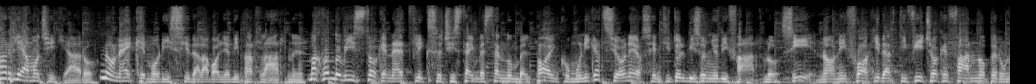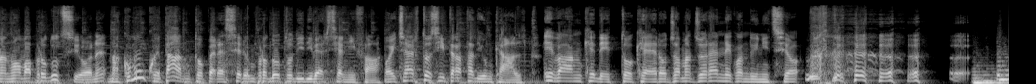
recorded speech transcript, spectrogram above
Parliamoci chiaro, non è che morissi dalla voglia di parlarne, ma quando ho visto che Netflix ci sta investendo un bel po' in comunicazione ho sentito il bisogno di farlo. Sì, non i fuochi d'artificio che fanno per una nuova produzione, ma comunque tanto per essere un prodotto di diversi anni fa. Poi certo si tratta di un cult. E va anche detto che ero già maggiorenne quando iniziò.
